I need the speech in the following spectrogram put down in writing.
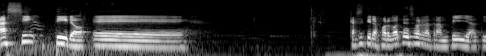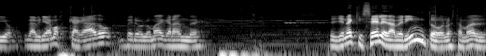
Casi tiro Eh... Casi tiro Forgotten sobre la trampilla, tío. La habríamos cagado, pero lo más grande. Leyena XL, laberinto No está mal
